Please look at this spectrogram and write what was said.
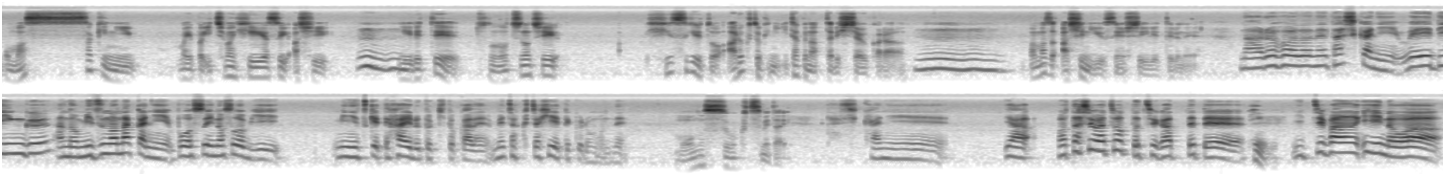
もう真っ先に、まあ、やっぱ一番冷えやすい足うんうん。に入れて、ちょっと後々冷えすぎると歩く時に痛くなったりしちゃうから、うんうん。まあ、まず足に優先して入れてるねなるほどね。確かにウェーディングあの水の中に防水の装備身につけて入る時とかねめちゃくちゃ冷えてくるもんね。ものすごく冷たい。確かに。いや私はちょっと違ってて一番いいのは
